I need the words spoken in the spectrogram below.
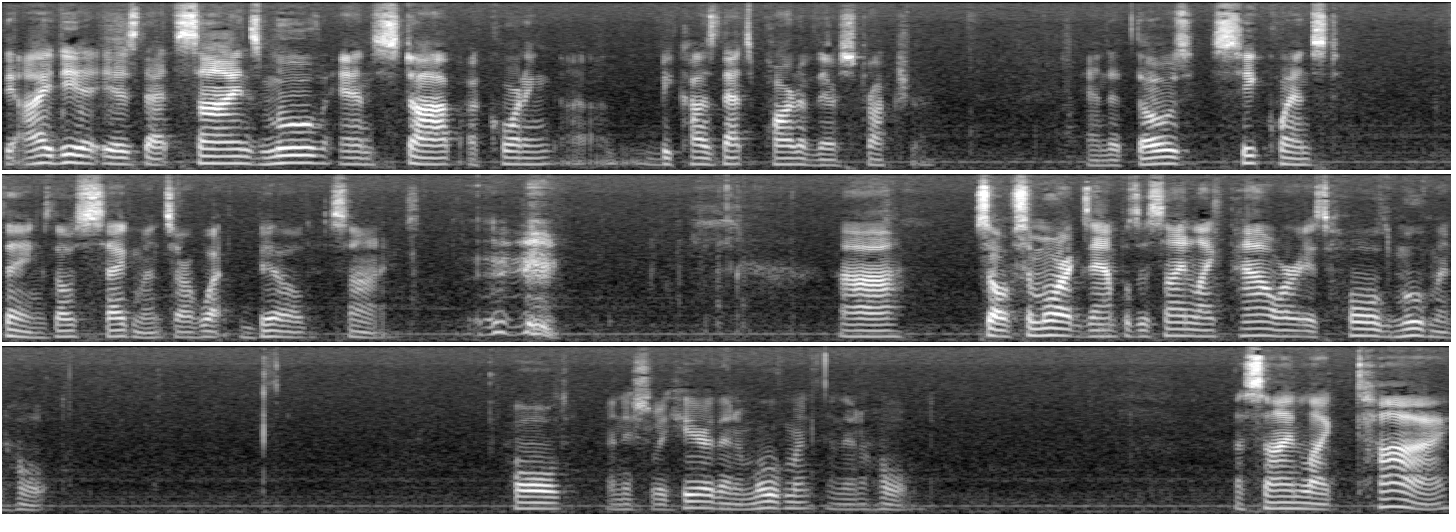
the idea is that signs move and stop according, uh, because that's part of their structure. And that those sequenced things, those segments, are what build signs. uh, so some more examples. A sign like power is hold, movement, hold. Hold, initially here, then a movement, and then a hold. A sign like tie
